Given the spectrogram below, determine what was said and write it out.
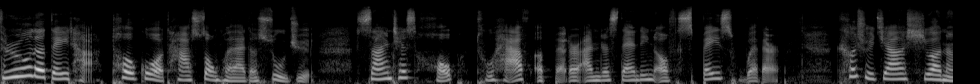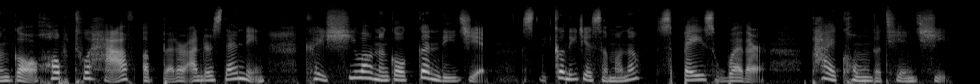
Through the data， 透过它送回来的数据，scientists hope to have a better understanding of space weather。科学家希望能够 hope to have a better understanding，可以希望能够更理解，更理解什么呢？Space weather。太空的天气，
